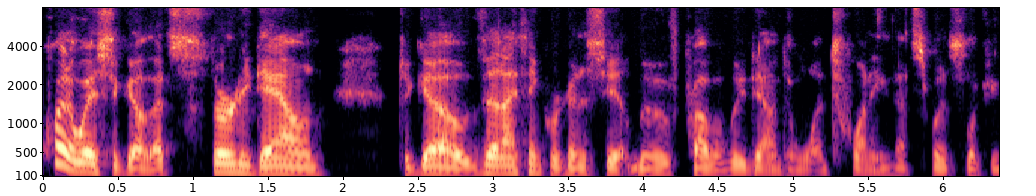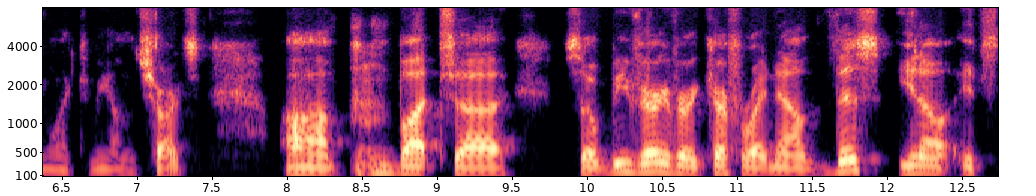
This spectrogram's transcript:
quite a ways to go, that's 30 down to go, then I think we're going to see it move probably down to 120. That's what it's looking like to me on the charts. Um, but uh, so be very, very careful right now. This, you know, it's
